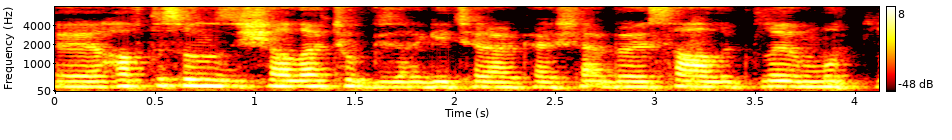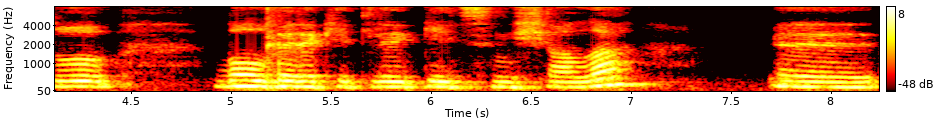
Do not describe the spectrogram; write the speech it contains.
Ee, hafta sonunuz inşallah çok güzel geçer arkadaşlar. Böyle sağlıklı, mutlu, bol bereketli geçsin inşallah. Ee,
